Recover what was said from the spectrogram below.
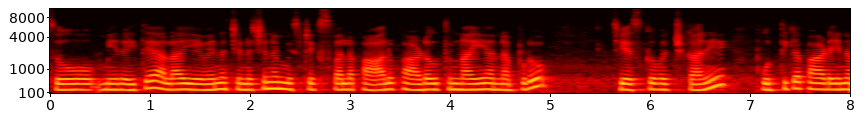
సో మీరైతే అలా ఏవైనా చిన్న చిన్న మిస్టేక్స్ వల్ల పాలు పాడవుతున్నాయి అన్నప్పుడు చేసుకోవచ్చు. కానీ పూర్తిగా పాడైన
